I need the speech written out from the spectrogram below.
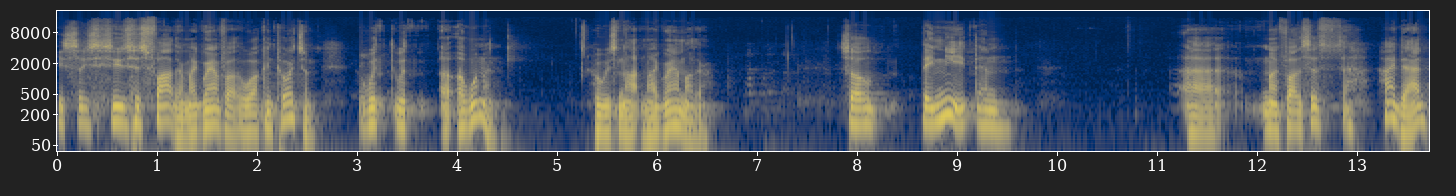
he sees his father, my grandfather, walking towards him with, with a, a woman who is not my grandmother. So they meet, and uh, my father says, Hi, Dad.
